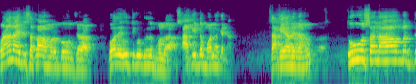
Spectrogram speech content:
குரான் ஆயிட்டு சகாவும் ரப்புஹும் ஷராப். போதை ஊற்றி கொடுக்கறது மோலா. சாக்கிட்ட மோலா ساقی یاد نہ ہو تو سلامت،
